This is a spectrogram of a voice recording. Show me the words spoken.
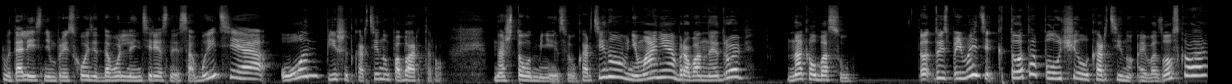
В Италии с ним происходит довольно интересное событие. Он пишет картину по бартеру. На что он меняет свою картину? Внимание, барабанная дробь на колбасу. То, то есть, понимаете, кто-то получил картину Айвазовского,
